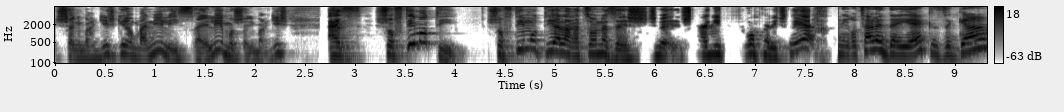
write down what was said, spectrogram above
שאני מרגיש גרמני לישראלים, או שאני מרגיש... אז שופטים אותי. שופטים אותי על הרצון הזה ש- שאני רוצה להשתייך. אני רוצה לדייק, זה גם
